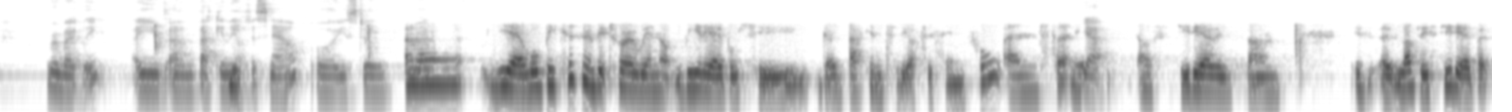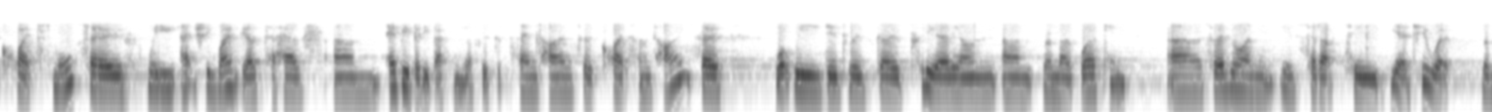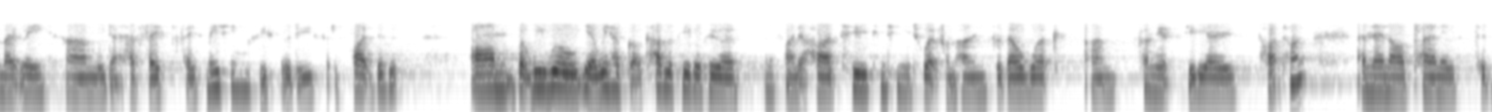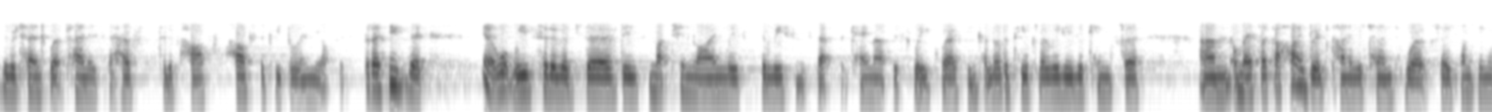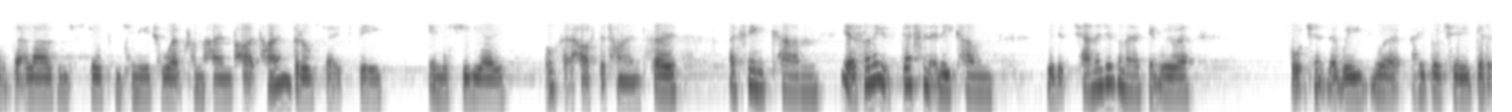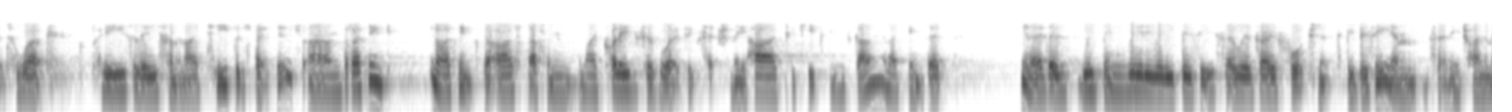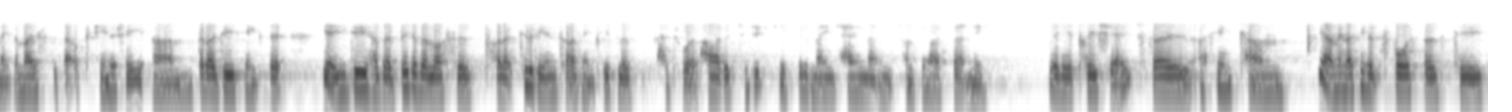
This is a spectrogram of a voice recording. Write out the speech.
remotely? Are you um, back in the office now, or are you still? Uh, yeah, well, because we're in Victoria, we're not really able to go back into the office in full, and certainly yeah. our studio is um, is a lovely studio, but quite small. So we actually won't be able to have um, everybody back in the office at the same time for quite some time. So what we did was go pretty early on um, remote working. Uh, so everyone is set up to yeah to work remotely. Um, we don't have face-to-face meetings. We still do sort of site visits. Um, but we will, yeah, we have got a couple of people who are going to find it hard to continue to work from home, so they'll work um, from the studio part time. And then our plan is to, the return to work plan is to have sort of half half the people in the office. But I think that you know what we've sort of observed is much in line with the recent stats that came out this week, where I think a lot of people are really looking for um, almost like a hybrid kind of return to work. So something that allows them to still continue to work from home part time, but also to be in the studio also half the time. So I think, um, yeah, so I think it's definitely come with its challenges. I mean, I think we were fortunate that we were able to get it to work pretty easily from an IT perspective. Um, but I think, you know, I think that our staff and my colleagues have worked exceptionally hard to keep things going. And I think that you know, we've been really, really busy. So we're very fortunate to be busy and certainly trying to make the most of that opportunity. Um, but I do think that, yeah, you do have a bit of a loss of productivity. And so I think people have had to work harder to, do, to sort of maintain that. And something I certainly really appreciate. So I think, um, yeah, I mean, I think it's forced us to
